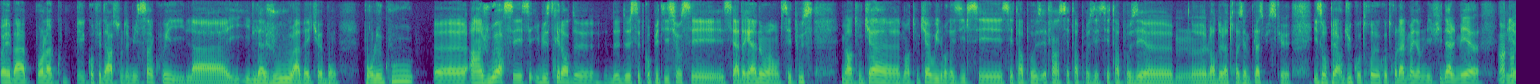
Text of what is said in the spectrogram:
Oui, bah, pour la Coupe des Confédérations 2005, oui, il il la joue avec, bon, pour le coup, euh, un joueur, c'est illustré lors de, de, cette compétition, c'est Adriano, hein, on le sait tous. Mais en tout cas, mais en tout cas oui, le Brésil s'est imposé, enfin s'est imposé, s'est imposé euh, euh, lors de la troisième place puisque ils ont perdu contre contre l'Allemagne en demi-finale. Mais, non, non,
